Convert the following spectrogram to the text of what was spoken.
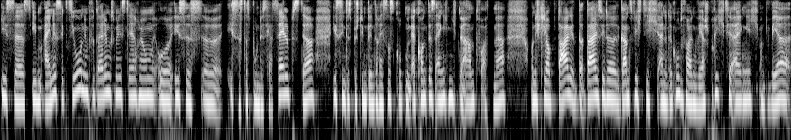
Ist es eben eine Sektion im Verteidigungsministerium? Oder ist es, äh, ist es das Bundesheer selbst? Ja? Ist, sind es bestimmte Interessensgruppen? Und er konnte es eigentlich nicht beantworten. Ja? Und ich glaube, da, da ist wieder ganz wichtig eine der Grundfragen, wer spricht hier eigentlich und wer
